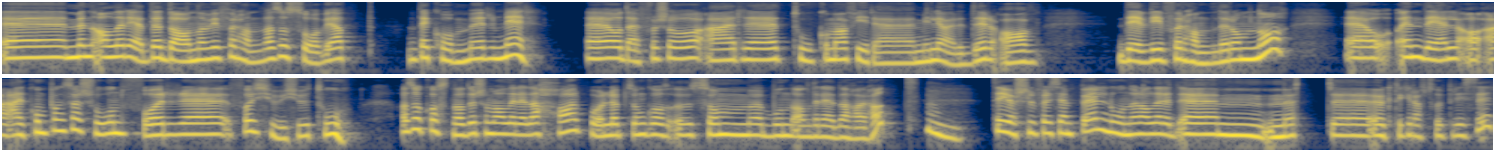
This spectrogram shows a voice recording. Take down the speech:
Eh, men allerede da når vi forhandla, så så vi at det kommer mer. Eh, og derfor så er 2,4 milliarder av det vi forhandler om nå, en del er kompensasjon for, for 2022. Altså kostnader som allerede har påløpt, som, som bonden allerede har hatt. Mm. Til gjødsel, f.eks. Noen har allerede møtt Eh, økte kraftfôrpriser.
